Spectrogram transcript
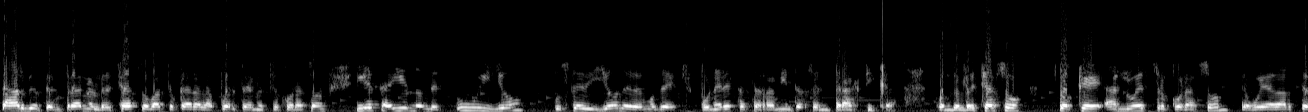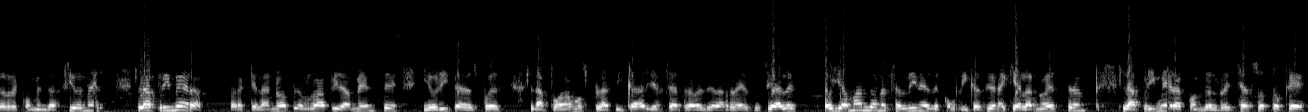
Tarde o temprano el rechazo va a tocar a la puerta de nuestro corazón y es ahí en donde tú y yo, usted y yo debemos de poner estas herramientas en práctica. Cuando el rechazo toque a nuestro corazón, te voy a dar tres recomendaciones. La primera, para que la notes rápidamente y ahorita después la podamos platicar, ya sea a través de las redes sociales o llamando a nuestras líneas de comunicación aquí a la nuestra. La primera, cuando el rechazo toque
